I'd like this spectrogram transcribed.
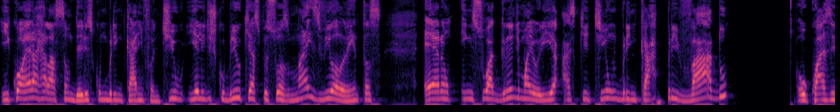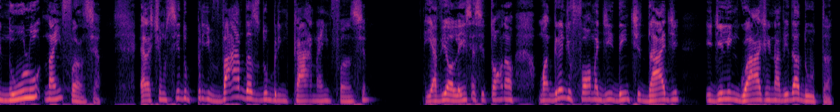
e qual era a relação deles com brincar infantil e ele descobriu que as pessoas mais violentas eram, em sua grande maioria, as que tinham um brincar privado ou quase nulo na infância. Elas tinham sido privadas do brincar na infância e a violência se torna uma grande forma de identidade e de linguagem na vida adulta.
